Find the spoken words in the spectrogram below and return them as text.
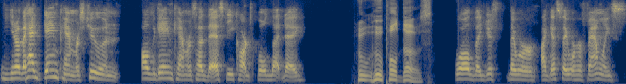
You know, they had game cameras too, and all the game cameras had the SD cards pulled that day. Who who pulled those? Well, they just they were I guess they were her family's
